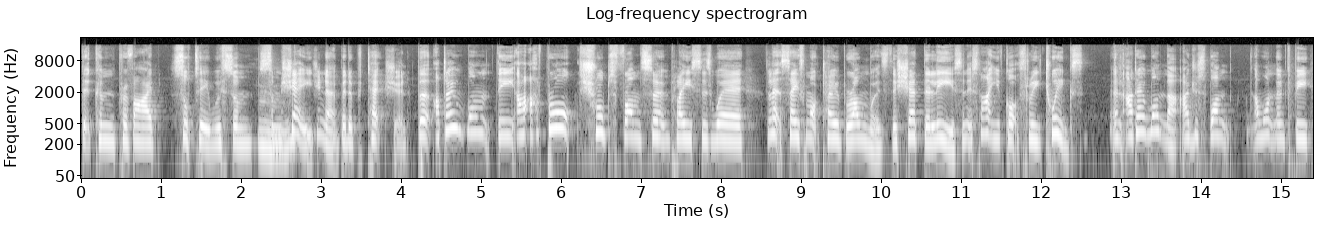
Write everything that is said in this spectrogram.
that can provide sooty with some some mm-hmm. shade, you know, a bit of protection. But I don't want the. I, I've brought shrubs from certain places where, let's say, from October onwards, they shed the leaves, and it's like you've got three twigs, and I don't want that. I just want I want them to be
